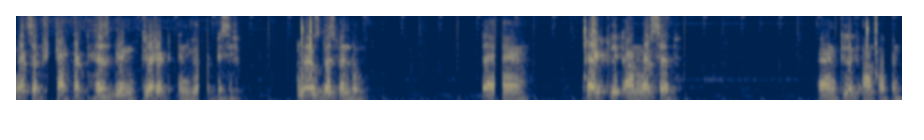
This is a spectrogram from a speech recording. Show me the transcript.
WhatsApp shortcut has been created in your PC. Close this window and right click on WhatsApp and click on open.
